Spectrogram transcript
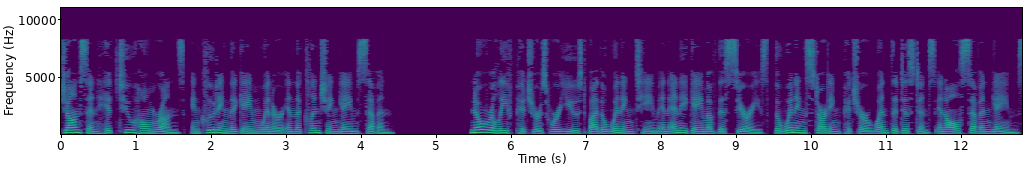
Johnson hit two home runs, including the game winner in the clinching Game 7. No relief pitchers were used by the winning team in any game of this series, the winning starting pitcher went the distance in all seven games.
